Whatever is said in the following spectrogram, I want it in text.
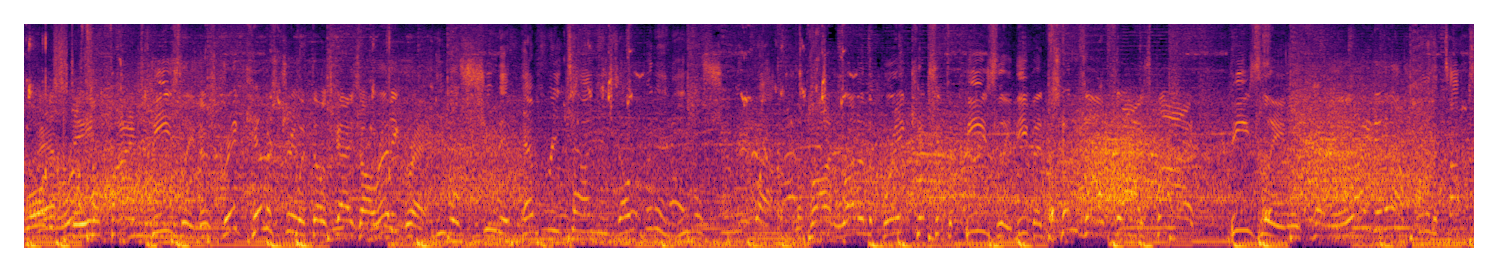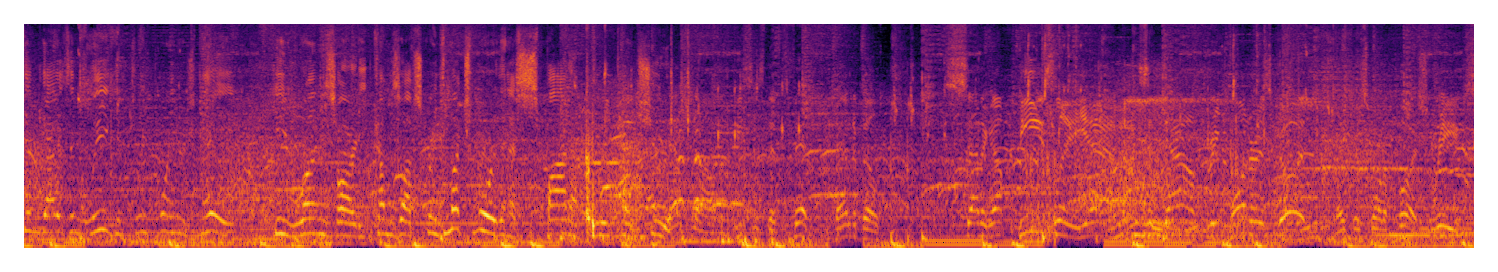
Florida And State. Russell finds Beasley. There's great chemistry with those guys already, Greg. He will shoot it every time he's open, and he will shoot it well. LeBron running the break, kicks it to Beasley. DiVincenzo flies by. Beasley who can light it up. One of the top 10 guys in the league in three-pointers made. He runs hard. He comes off screens. Much more than a spot-up three-point shooter. That's now pieces that fit. Vanderbilt setting up Beasley. Yeah, knocks it down. Three-pointer is good. Lakers want to push. Reaves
